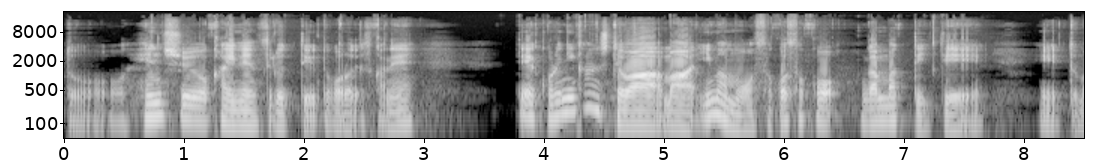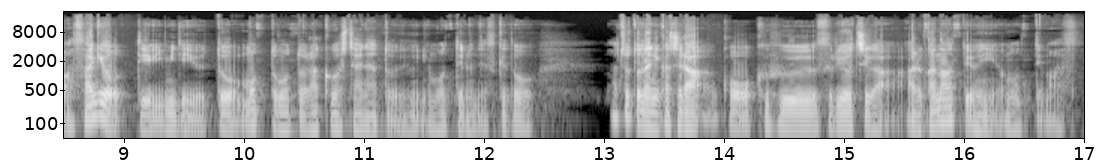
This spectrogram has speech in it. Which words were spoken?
と、編集を改善するっていうところですかね。で、これに関しては、まあ今もそこそこ頑張っていて、えっ、と、まあ作業っていう意味で言うと、もっともっと楽をしたいなというふうに思ってるんですけど、まあ、ちょっと何かしら、こう工夫する余地があるかなというふうに思ってます。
